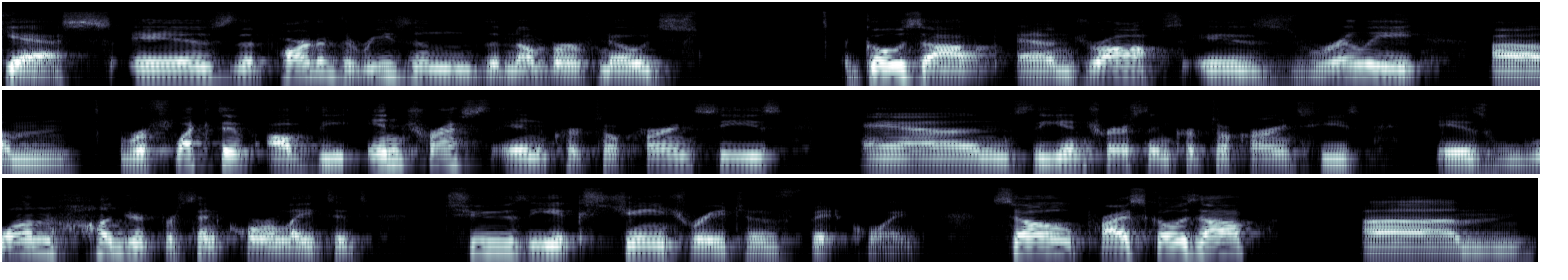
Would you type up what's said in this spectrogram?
guess is that part of the reason the number of nodes goes up and drops is really um, reflective of the interest in cryptocurrencies and the interest in cryptocurrencies is 100% correlated to the exchange rate of Bitcoin. So price goes up, um,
